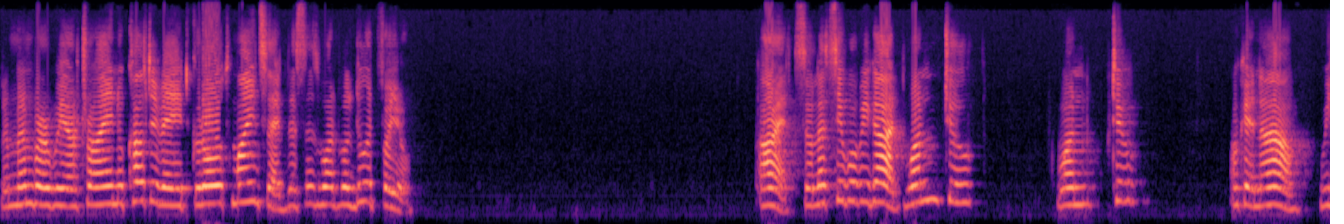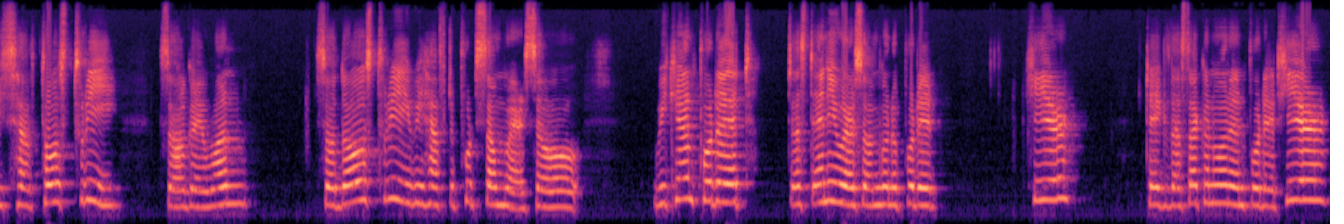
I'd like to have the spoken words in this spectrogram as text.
Remember, we are trying to cultivate growth mindset. This is what will do it for you. All right, so let's see what we got. One, two, one, two. Okay, now we have those three. So I'll go one. So those three we have to put somewhere. So we can't put it just anywhere. So I'm going to put it here, take the second one and put it here.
